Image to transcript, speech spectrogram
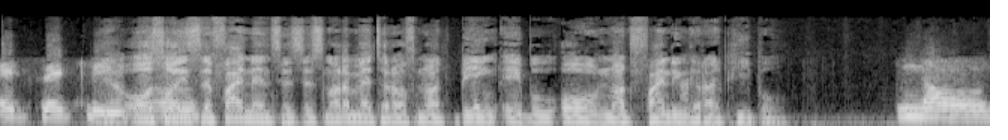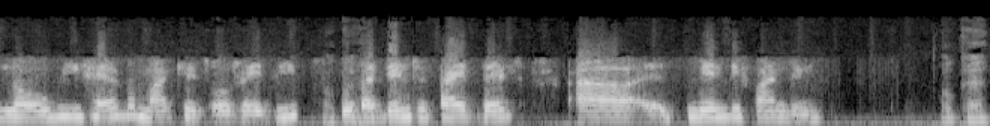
exactly. Yeah. Also, So- it's the finances. It's not a matter of not being able or not finding the right people. No, no, we have a market already. Okay. We've identified that. Uh, it's mainly funding. Okay.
